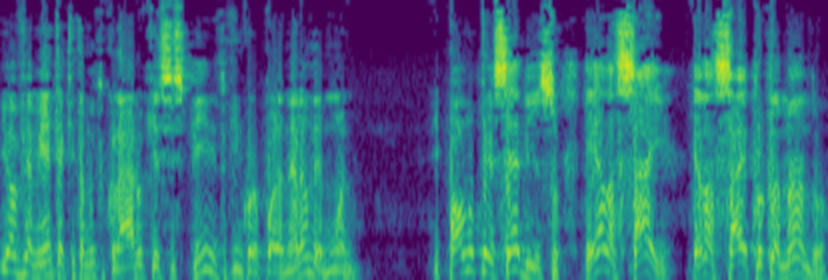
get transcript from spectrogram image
E obviamente aqui está muito claro que esse espírito que incorpora nela é um demônio. E Paulo percebe isso. Ela sai, ela sai proclamando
